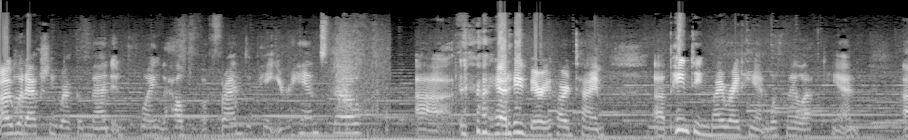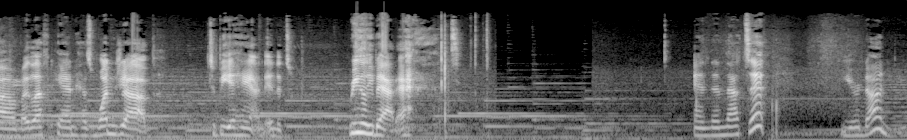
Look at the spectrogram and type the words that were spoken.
I would actually recommend employing the help of a friend to paint your hands though. Uh, I had a very hard time uh, painting my right hand with my left hand. Uh, my left hand has one job to be a hand, and it's really bad at it. And then that's it. You're done.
